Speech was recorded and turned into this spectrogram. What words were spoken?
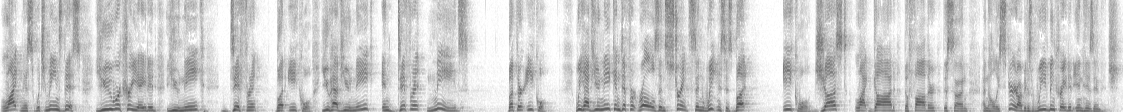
likeness, which means this you were created unique, different, but equal. You have unique and different needs, but they're equal. We have unique and different roles and strengths and weaknesses, but equal, just like God, the Father, the Son, and the Holy Spirit are, because we've been created in His image.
